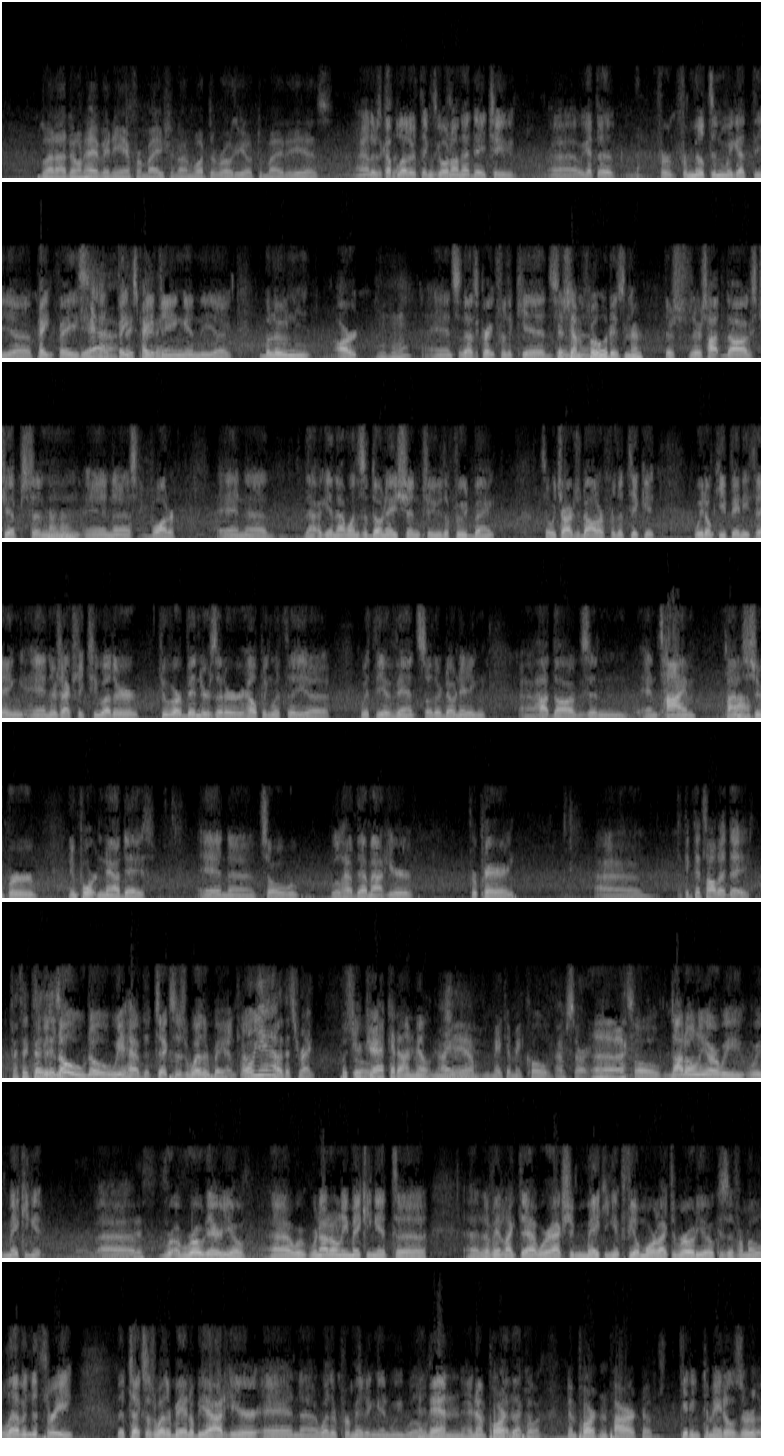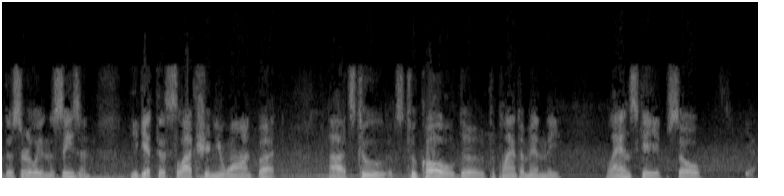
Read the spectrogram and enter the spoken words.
But I don't have any information on what the rodeo tomato is. Well, there's a couple other things going on that day too. Uh, we got the for for Milton, we got the uh, paint face, Yeah, uh, face, face painting. painting, and the uh, balloon art, hmm and so that's great for the kids. There's and, some uh, food, isn't there? There's there's hot dogs, chips, and Uh-huh. and uh, water, and uh, that again that one's a donation to the food bank. So we charge a dollar for the ticket. We don't keep anything, and there's actually two other two of our vendors that are helping with the uh, with the event. So they're donating uh, hot dogs and and time. Time's Wow. super important nowadays, and uh, so we'll have them out here preparing. Uh, I think that's all that day. I think that is. No, no, we have the Texas Weather Band. Oh yeah, that's right. Put your jacket on, Milton. I You- am. You're making me cold. I'm sorry. Uh, So not only are we we making it uh, This- road there you go. Uh, we're, we're not only making it uh, an event like that, we're actually making it feel more like the rodeo because from 11 to 3, the Texas Weather Band will be out here and uh, weather permitting, and we will And then an have important that going. important part of getting tomatoes this early in the season, you get the selection you want, but uh, it's too it's too cold to, to plant them in the landscape. So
